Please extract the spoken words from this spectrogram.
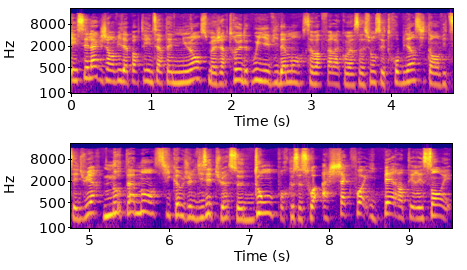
Et c'est là que j'ai envie d'apporter une certaine nuance, ma Gertrude. Oui, évidemment, savoir faire la conversation, c'est trop bien si t'as envie de séduire. Notamment si, comme je le disais, tu as ce don pour que ce soit à chaque fois hyper intéressant et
